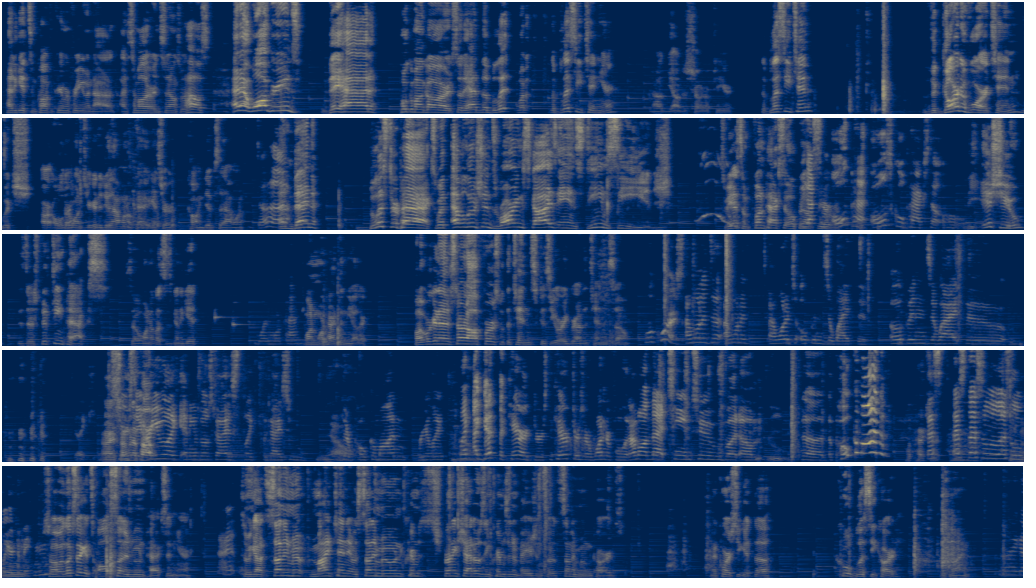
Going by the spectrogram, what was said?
Had to get some coffee creamer for you and uh, some other incidentals for the house. And at Walgreens, they had Pokemon cards. So they had the blit what the Blissey tin here. Uh, yeah, I'll just show it up to here. The Blissey tin, the Gardevoir tin, which are older ones. You're gonna do that one, okay? I guess you're calling dibs to that one. Duh. And then blister packs with Evolutions, Roaring Skies, and Steam Siege. So we got some fun packs to open up. we up got some old pa- old school packs to hold. The issue is there's 15 packs, so one of us is gonna get One more pack. one more pack than the other. But we're gonna start off first with the tins because you already grabbed the tins. So Well, of course. I wanted to. I wanted. I wanted to open the waifu. Open the Like, Alright, so I'm gonna pop- Are you like any of those guys? Like the guys who no, their Pokemon, really? No. Like I get the characters. The characters are wonderful, and I'm on that team too. But um, Ooh, the the Pokemon, what packs? that's are- that's that's a little that's a little weird to me. So it looks like it's all Sun and Moon packs in here. So we got Sun and Moon. My tin, it was Sun and Moon, Crimson, Burning Shadows, and Crimson Invasion. So it's Sun and Moon cards. And of course, you get the cool Blissey card. There's mine.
